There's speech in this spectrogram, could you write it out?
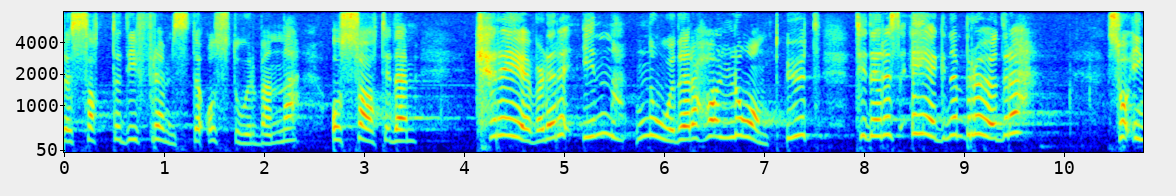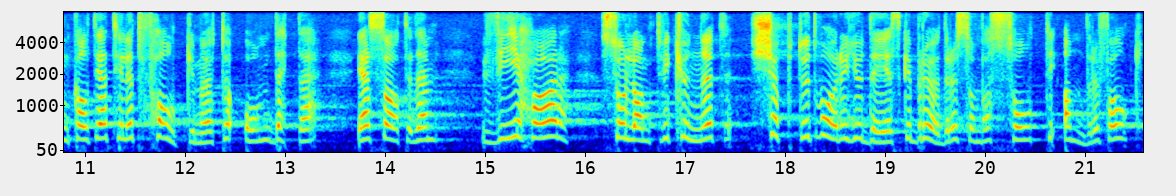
rett satte de fremste og storbøndene og sa til dem Krever dere inn noe dere har lånt ut til deres egne brødre? Så innkalte jeg til et folkemøte om dette. Jeg sa til dem, Vi har så langt vi kunne, kjøpt ut våre judeiske brødre som var solgt til andre folk.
